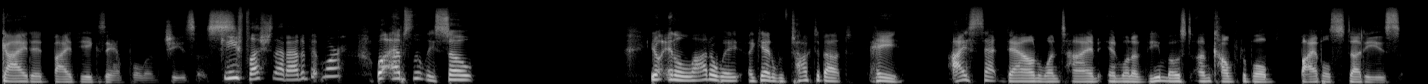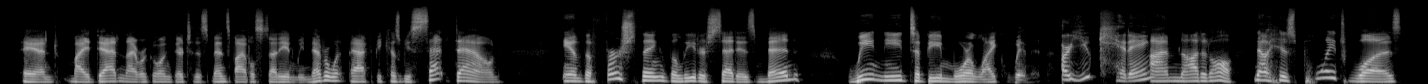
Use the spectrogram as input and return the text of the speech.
guided by the example of Jesus. Can you flesh that out a bit more? Well, absolutely. So, you know, in a lot of ways, again, we've talked about, hey, I sat down one time in one of the most uncomfortable Bible studies and my dad and I were going there to this men's Bible study, and we never went back because we sat down. And the first thing the leader said is, Men, we need to be more like women. Are you kidding? I'm not at all. Now, his point was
